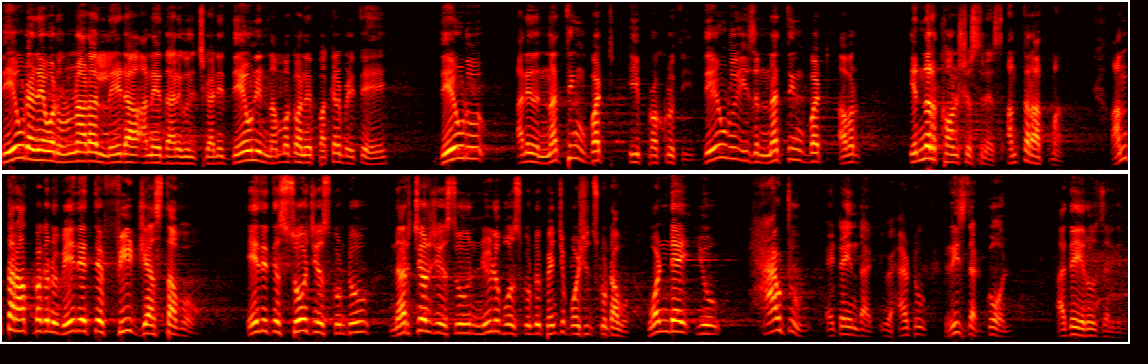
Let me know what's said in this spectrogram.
దేవుడు అనేవాడు ఉన్నాడా లేడా అనే దాని గురించి కానీ దేవుని నమ్మకం అనేది పక్కన పెడితే దేవుడు అనేది నథింగ్ బట్ ఈ ప్రకృతి దేవుడు is nothing but our inner consciousness అంతరాత్మ అంతరాత్మగా నువ్వు ఏదైతే ఫీడ్ చేస్తావో ఏదైతే సో చేసుకుంటూ నర్చర్ చేస్తూ నీళ్ళు పోసుకుంటూ పెంచి పోషించుకుంటావో one day you have to attain that you have to reach that goal అదే ఈరోజు జరిగింది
